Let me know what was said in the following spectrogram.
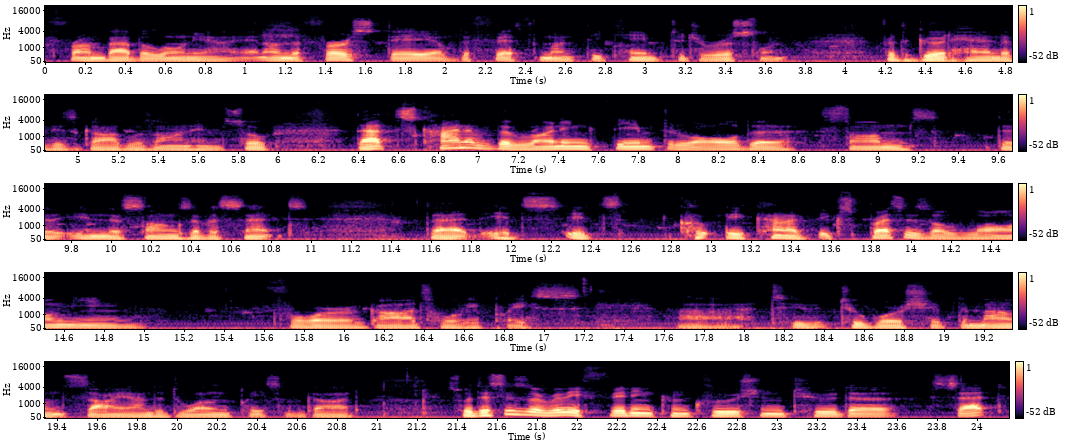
from Babylonia, and on the first day of the fifth month, he came to Jerusalem, for the good hand of his God was on him. So that's kind of the running theme through all the Psalms the, in the Songs of Ascent, that it's, it's, it kind of expresses a longing for God's holy place. Uh, to, to worship the Mount Zion, the dwelling place of God. So, this is a really fitting conclusion to the set.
